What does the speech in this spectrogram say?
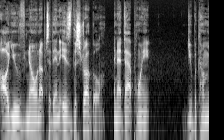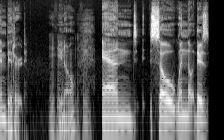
all you've known up to then is the struggle, and at that point, you become embittered, mm-hmm, you know. Mm-hmm. And so when the, there's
